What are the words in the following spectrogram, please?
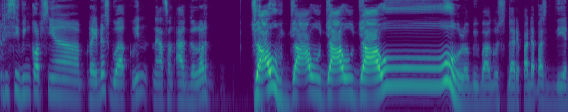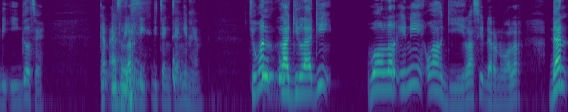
receiving corpsnya Raiders gua akuin Nelson Aguilar jauh jauh jauh jauh lebih bagus daripada pas dia di Eagles ya. Kan. Aguilar di, diceng-cengin kan. Cuman lagi-lagi Waller ini wah gila sih Darren Waller. Dan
